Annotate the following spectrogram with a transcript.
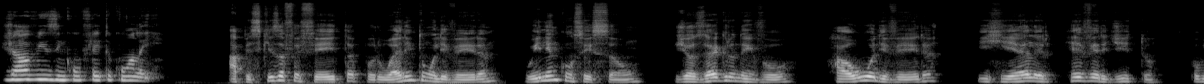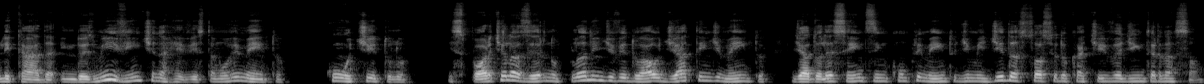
jovens em conflito com a lei. A pesquisa foi feita por Wellington Oliveira, William Conceição, José Grunenvaux, Raul Oliveira e Rieler Reverdito, publicada em 2020 na revista Movimento, com o título Esporte e Lazer no Plano Individual de Atendimento de Adolescentes em Cumprimento de Medida Socioeducativa de Internação.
